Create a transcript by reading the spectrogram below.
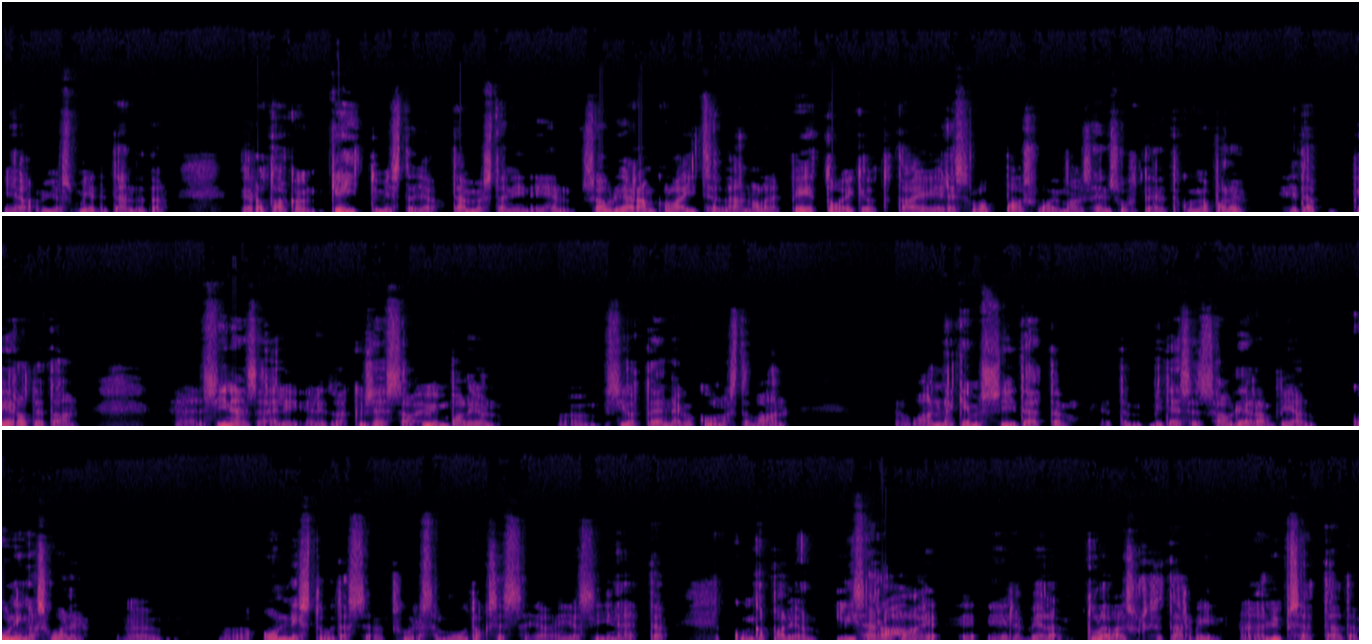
Ja jos mietitään tätä verotaakan kehittymistä ja tämmöistä, niin eihän Saudi Aramcolla itsellään ole veto-oikeutta tai edes loppausvoimaa sen suhteen, että kuinka paljon heitä verotetaan sinänsä. Eli, eli tuota, kyseessä on hyvin paljon sijoittajan näkökulmasta vaan, vaan näkemys siitä, että, että miten se Saudi-Arabian kuningashuone onnistuu tässä suuressa muutoksessa ja, ja siinä, että kuinka paljon lisärahaa he, heidän vielä tulevaisuudessa tarvii lypsää täältä,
